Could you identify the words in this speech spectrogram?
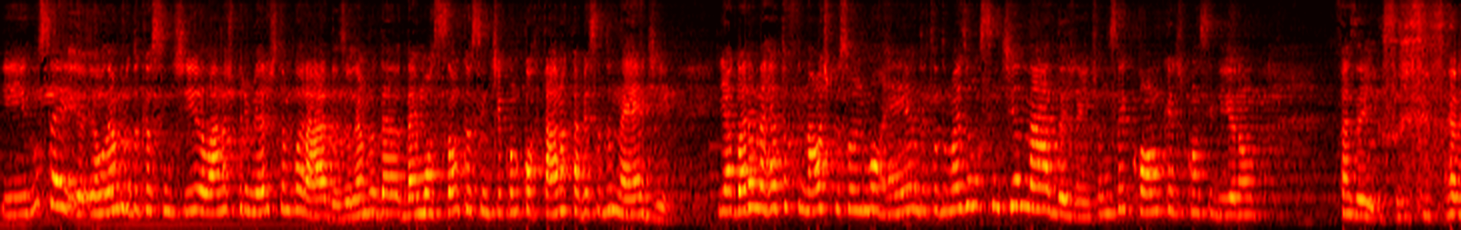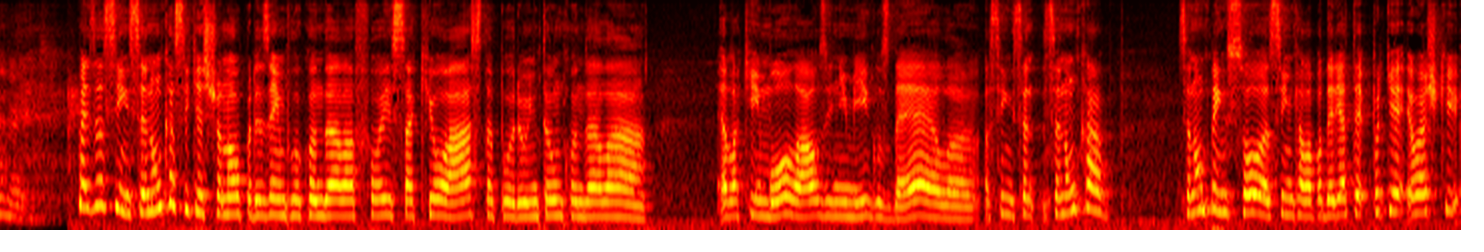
E não sei, eu, eu lembro do que eu sentia lá nas primeiras temporadas. Eu lembro da, da emoção que eu senti quando cortaram a cabeça do Ned. E agora na reta final as pessoas morrendo e tudo mais, eu não sentia nada, gente. Eu não sei como que eles conseguiram fazer isso, sinceramente. Mas assim, você nunca se questionou, por exemplo, quando ela foi saqueou Astapor, ou então quando ela ela queimou lá os inimigos dela? Assim, você nunca você não pensou assim que ela poderia ter, porque eu acho que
